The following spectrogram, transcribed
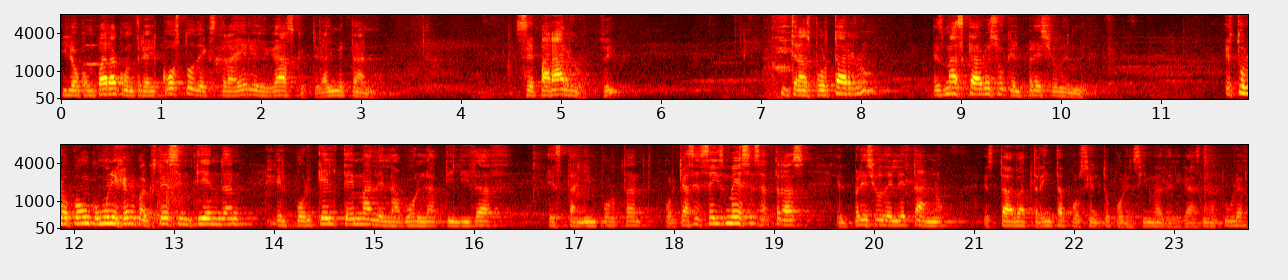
y lo compara contra el costo de extraer el gas que te el metano, separarlo ¿sí? y transportarlo, es más caro eso que el precio del medio. Esto lo pongo como un ejemplo para que ustedes entiendan el por qué el tema de la volatilidad es tan importante. Porque hace seis meses atrás el precio del etano estaba 30% por encima del gas natural.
